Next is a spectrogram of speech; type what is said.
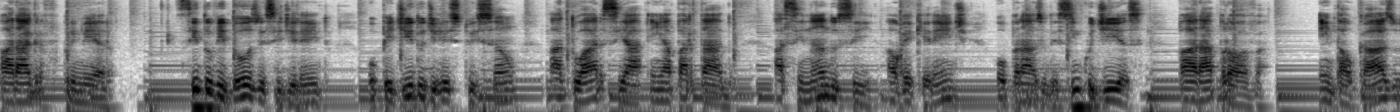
Parágrafo 1. Se duvidoso esse direito, o pedido de restituição atuar-se-á em apartado assinando-se ao requerente o prazo de cinco dias para a prova. Em tal caso,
